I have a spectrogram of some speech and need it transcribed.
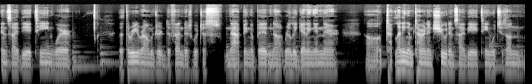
inside the 18, where the three Real Madrid defenders were just napping a bit, not really getting in there, uh, t- letting him turn and shoot inside the 18, which is un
